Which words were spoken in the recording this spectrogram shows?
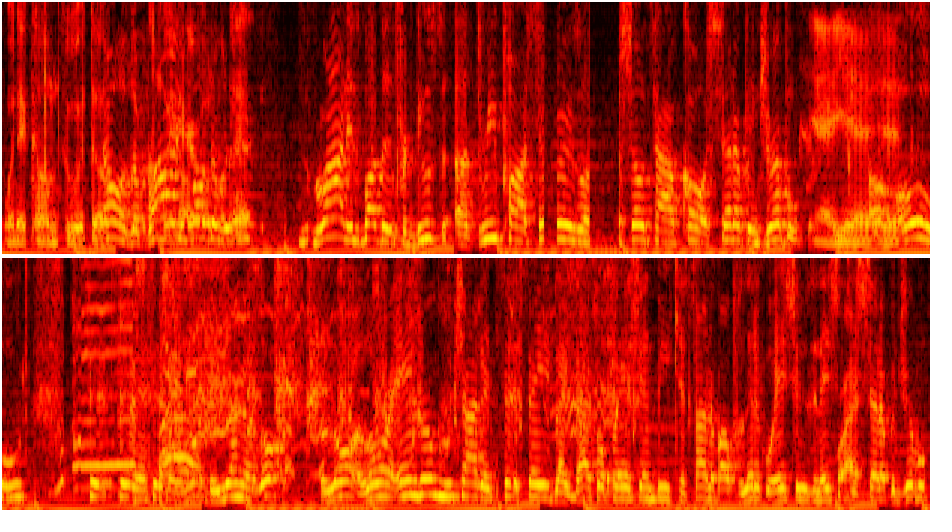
when it comes to it though. No, I'm LeBron is about Harold on that. to LeBron is about to produce a three part series on Showtime called "Shut Up and Dribble." Yeah, yeah, A yeah. ode to, to, to the, the younger Laura, Laura, Laura Ingraham, who tried to t- say like basketball players shouldn't be concerned about political issues and they should Right. just shut up and dribble.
